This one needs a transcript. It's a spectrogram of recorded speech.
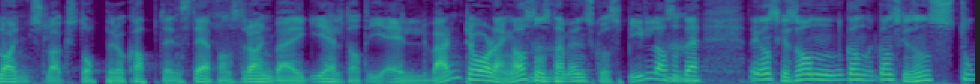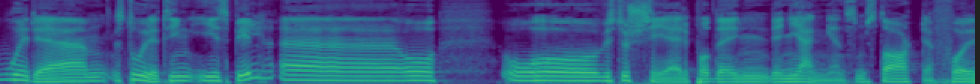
landslagsstopper og kaptein Stefan Strandberg i hele tatt i elveren til Vålerenga, sånn som de ønsker å spille? altså det, det er ganske sånn ganske sånn store, store ting i spill. Eh, og, og, hvis du ser på den, den gjengen som starter for,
